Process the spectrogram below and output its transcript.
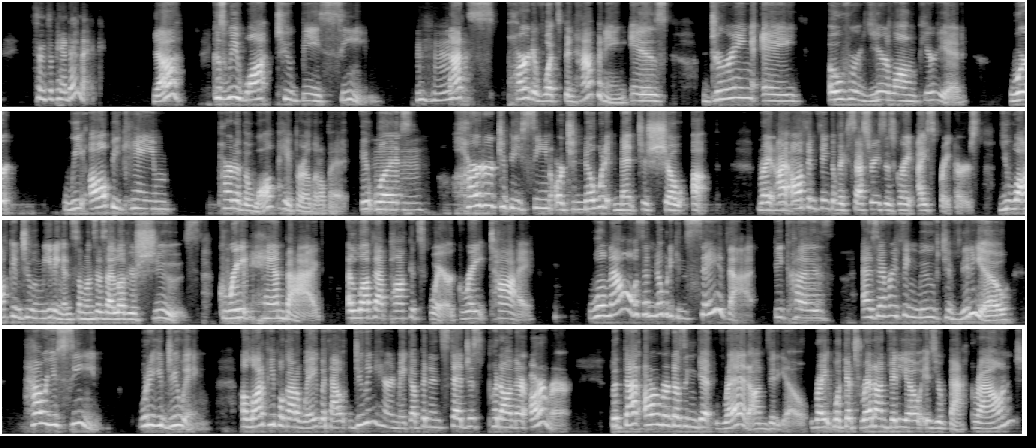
since the pandemic. Yeah. Cuz we want to be seen. Mm-hmm. That's part of what's been happening is during a over year long period where we all became part of the wallpaper a little bit. It was mm-hmm. harder to be seen or to know what it meant to show up. Right. Mm-hmm. I often think of accessories as great icebreakers. You walk into a meeting and someone says, I love your shoes. Great mm-hmm. handbag. I love that pocket square. Great tie. Well, now all of a sudden, nobody can say that because as everything moved to video, how are you seen? What are you doing? A lot of people got away without doing hair and makeup and instead just put on their armor. But that armor doesn't get read on video, right? What gets read on video is your background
